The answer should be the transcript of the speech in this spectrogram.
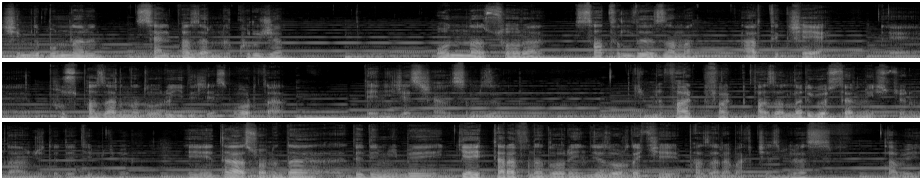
Şimdi bunların sel pazarını kuracağım. Ondan sonra satıldığı zaman artık şeye e, pus pazarına doğru gideceğiz. Orada deneyeceğiz şansımızı. Şimdi farklı farklı pazarları göstermek istiyorum daha önce de dediğim gibi. E, daha sonra da dediğim gibi gate tarafına doğru ineceğiz. Oradaki pazara bakacağız biraz. Tabii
